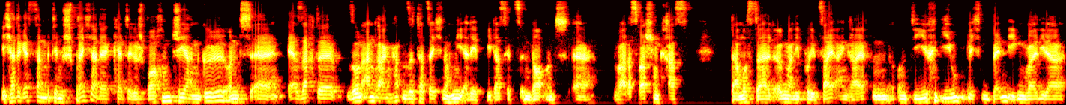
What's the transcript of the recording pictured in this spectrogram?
Ich hatte gestern mit dem Sprecher der Kette gesprochen, Gian Gül, und äh, er sagte, so einen Andrang hatten sie tatsächlich noch nie erlebt, wie das jetzt in Dortmund äh, war. Das war schon krass. Da musste halt irgendwann die Polizei eingreifen und die, die Jugendlichen bändigen, weil die da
